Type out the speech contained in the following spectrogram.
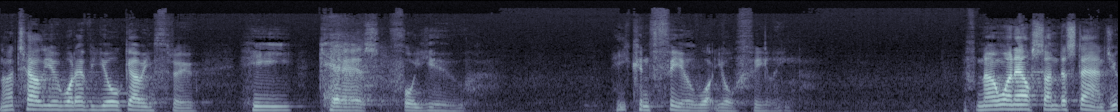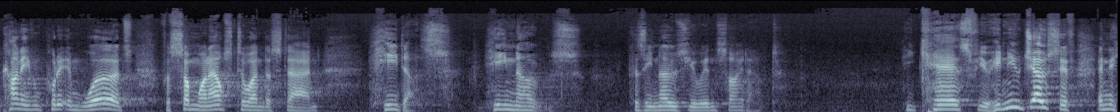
And I tell you, whatever you're going through, He cares for you. He can feel what you're feeling. If no one else understands, you can't even put it in words for someone else to understand. He does. He knows because he knows you inside out. He cares for you. He knew Joseph and he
